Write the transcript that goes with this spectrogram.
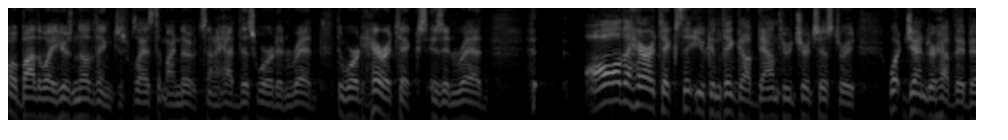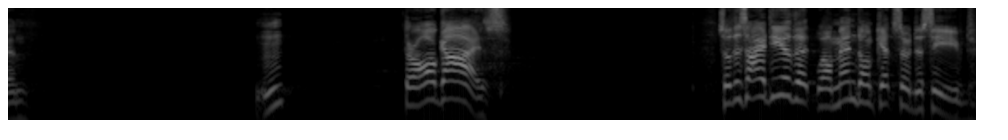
Oh, by the way, here's another thing. Just glanced at my notes and I had this word in red. The word heretics is in red all the heretics that you can think of down through church history, what gender have they been? Hmm? They're all guys. So, this idea that, well, men don't get so deceived,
